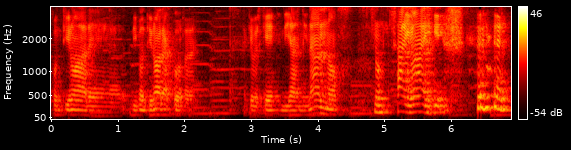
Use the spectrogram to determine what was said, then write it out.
continuare, di continuare a correre, anche perché di anno in anno non sai mai.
